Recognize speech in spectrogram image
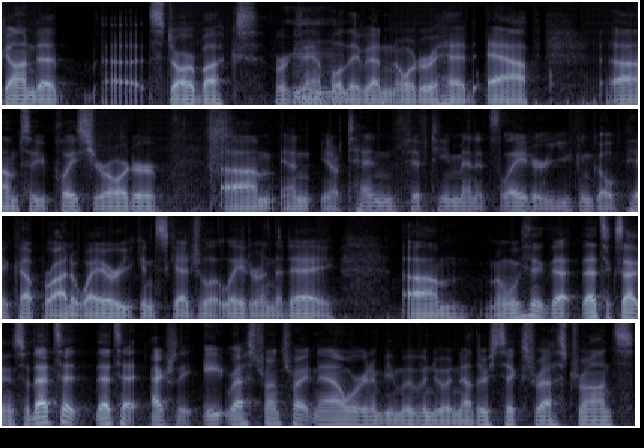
gone to uh, Starbucks, for example, they've got an order ahead app. Um, so you place your order, um, and you know, 10, 15 minutes later, you can go pick up right away, or you can schedule it later in the day. Um, and we think that that's exciting. So that's at that's at actually eight restaurants right now. We're going to be moving to another six restaurants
